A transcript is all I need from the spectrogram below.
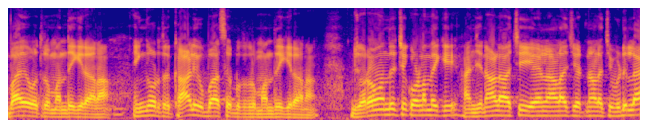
பாய் ஒருத்தர் மந்திக்கிறாராம். இங்கே ஒருத்தர் காளி உபாசர் ஒருத்தர் மந்திக்கிறாராம். ஜுரம் வந்துச்சு குழந்தைக்கு. அஞ்சு நாள் ஆச்சு ஏழு நாள் ஆச்சு எட்டு நாள் ஆச்சு விடல.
